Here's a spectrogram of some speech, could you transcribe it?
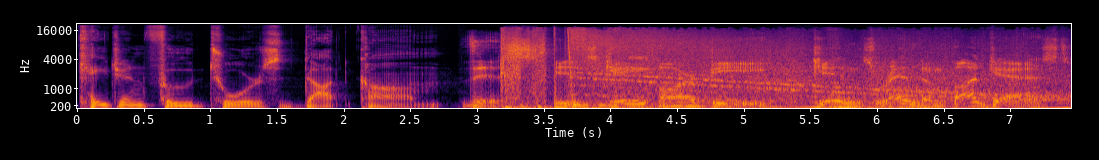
CajunFoodTours.com. This is KRP, Ken's Random Podcast.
